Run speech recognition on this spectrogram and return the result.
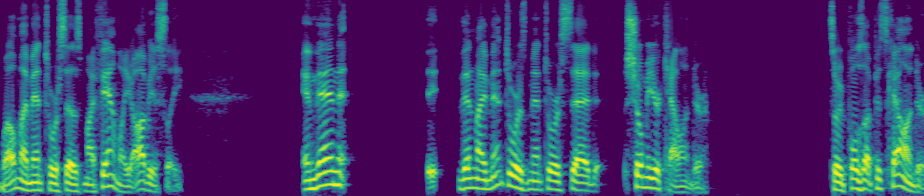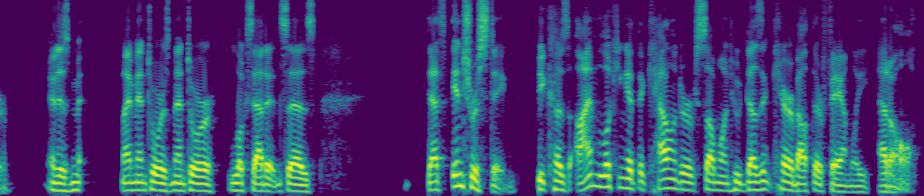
Well, my mentor says my family, obviously. And then, then my mentor's mentor said, show me your calendar. So he pulls up his calendar and his, my mentor's mentor looks at it and says, that's interesting because I'm looking at the calendar of someone who doesn't care about their family at all.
